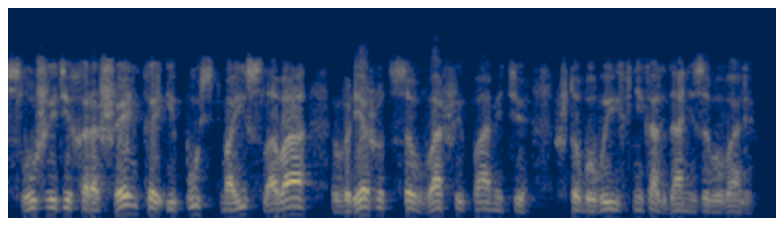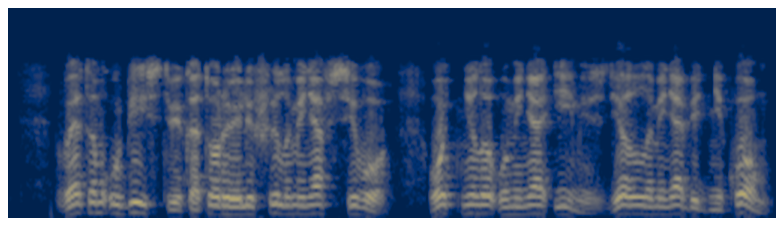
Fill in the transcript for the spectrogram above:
слушайте хорошенько, и пусть мои слова врежутся в вашей памяти, чтобы вы их никогда не забывали. В этом убийстве, которое лишило меня всего, отняло у меня имя, сделало меня бедняком,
